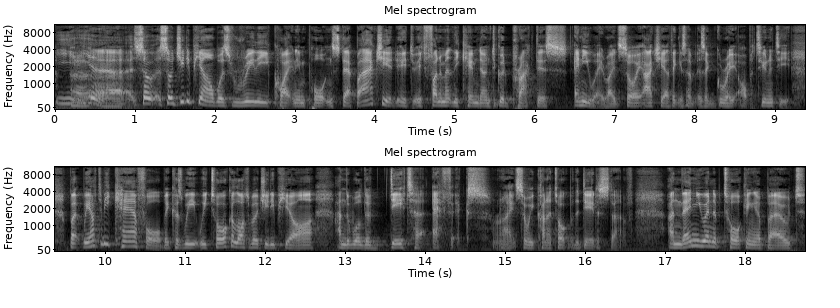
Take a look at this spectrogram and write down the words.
yeah. So so GDPR was really quite an important step, but actually it, it, it, fundamentally came down to good practice anyway, right? So actually, I think it's a, it's a great opportunity, but we have to be careful because we we talk a lot about GDPR and the world of data ethics, right? So we kind of talk about the data stuff. And then you end up talking about,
